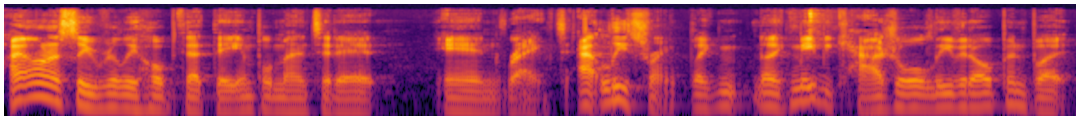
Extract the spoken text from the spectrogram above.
I honestly really hope that they implemented it in ranked, at least ranked. Like like maybe casual, leave it open, but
